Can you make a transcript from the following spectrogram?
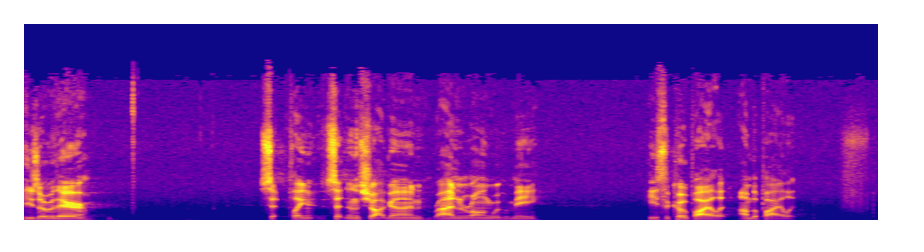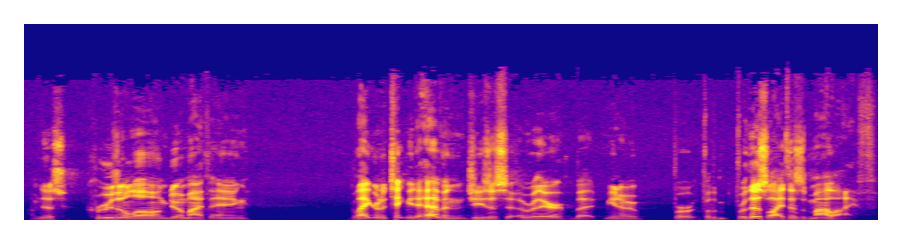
He's over there, sit, playing, sitting in the shotgun, riding along with me. He's the co pilot. I'm the pilot. I'm just cruising along, doing my thing. Glad you're going to take me to heaven, Jesus, over there, but, you know, for, for, the, for this life, this is my life.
